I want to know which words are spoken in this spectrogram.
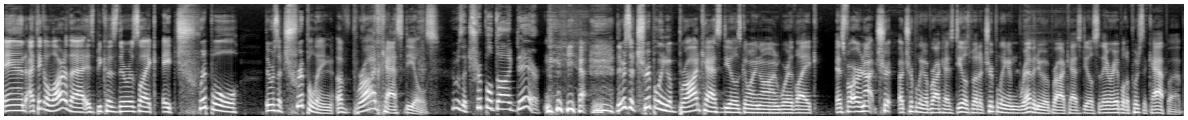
And I think a lot of that is because there was like a triple, there was a tripling of broadcast deals. It was a triple dog dare. yeah, there's a tripling of broadcast deals going on where like as far or not tri- a tripling of broadcast deals, but a tripling in revenue of broadcast deals. So they were able to push the cap up,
